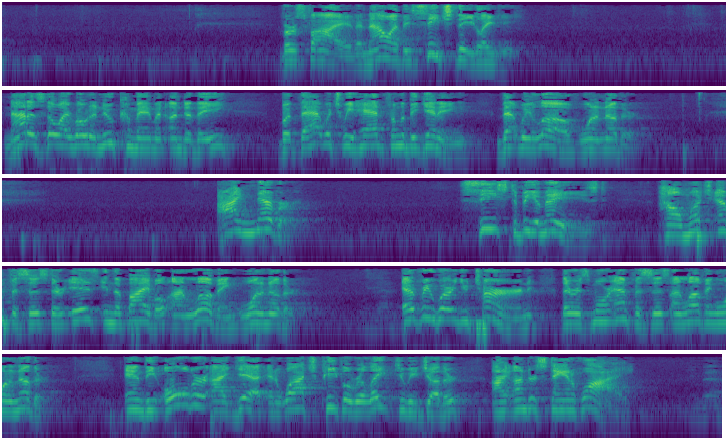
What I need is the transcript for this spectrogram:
Verse 5, And now I beseech thee, lady, not as though I wrote a new commandment unto thee, but that which we had from the beginning, that we love one another. I never cease to be amazed how much emphasis there is in the Bible on loving one another. Everywhere you turn, there is more emphasis on loving one another. And the older I get and watch people relate to each other, I understand why. Amen.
